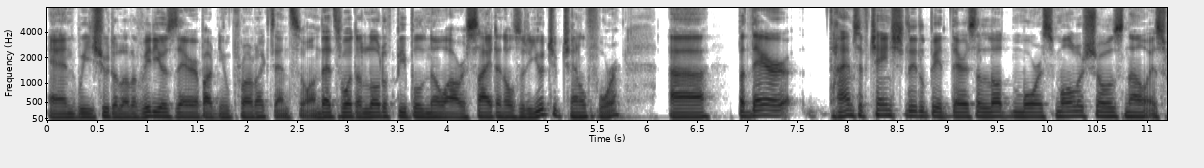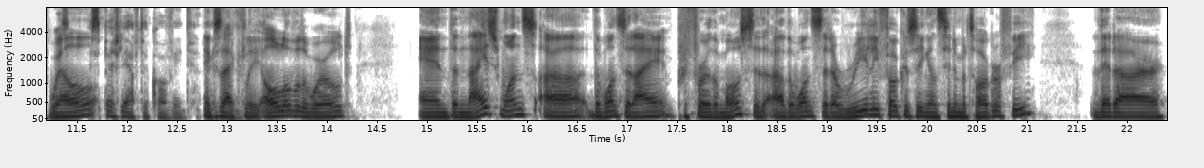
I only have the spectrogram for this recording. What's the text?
and we shoot a lot of videos there about new products and so on. That's what a lot of people know our site and also the YouTube channel for. Uh, but there, times have changed a little bit. There's a lot more smaller shows now as well. especially after COVID. Exactly, all over the world. And the nice ones are the ones that I prefer the most. That are the ones that are really focusing on cinematography. That are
